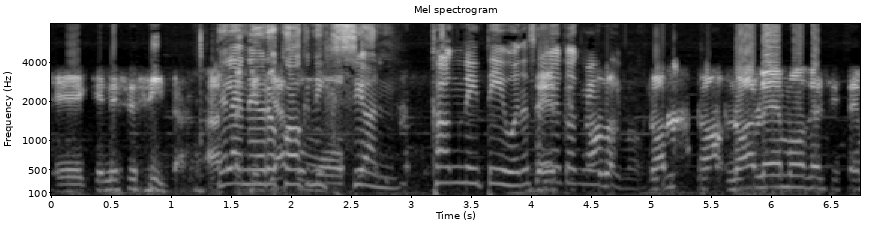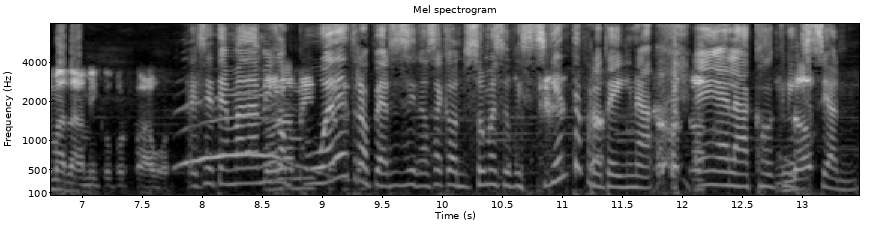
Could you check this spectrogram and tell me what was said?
eh, que necesita. De la neurocognición. Cognitivo, un desarrollo cognitivo. No, no, no, no hablemos del sistema adámico, por favor. El sistema amigos Solamente- puede estropearse si no se consume suficiente proteína en la cognición.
